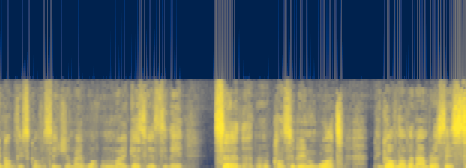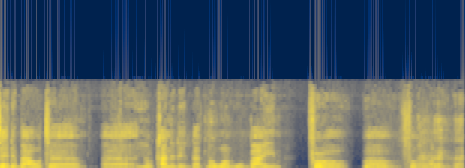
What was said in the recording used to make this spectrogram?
open up this conversation. My, my guest yesterday said that uh, considering what the governor of Anambra State said about uh, uh, your candidate, that no one will buy him for uh, for I mean, uh,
